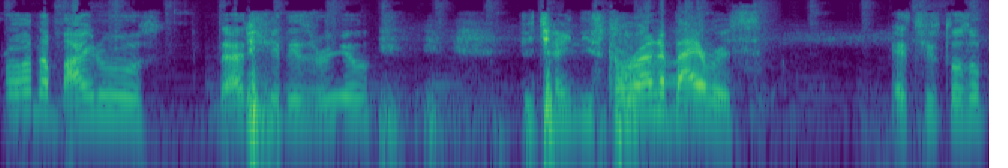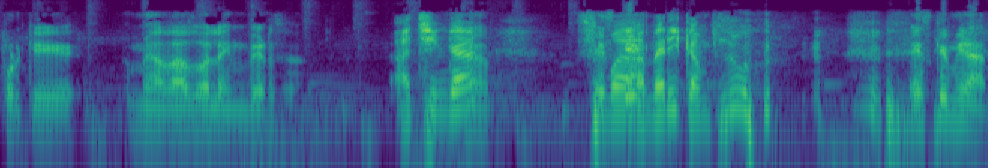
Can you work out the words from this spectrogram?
Coronavirus. That shit is real. The Chinese. Coronavirus. Es chistoso porque me ha dado a la inversa. Ah, O chinga. sea, Suma es que- American Flu. es que mira,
